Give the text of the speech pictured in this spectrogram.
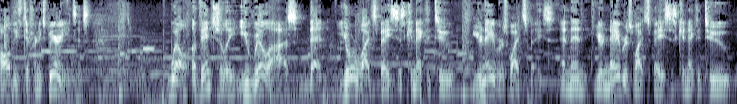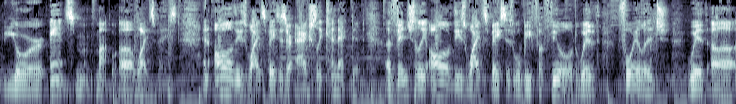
all these different experiences. Well, eventually you realize that your white space is connected to your neighbor's white space, and then your neighbor's white space is connected to your aunt's uh, white space, and all of these white spaces are actually connected. Eventually, all of these white spaces will be fulfilled with foliage, with uh,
